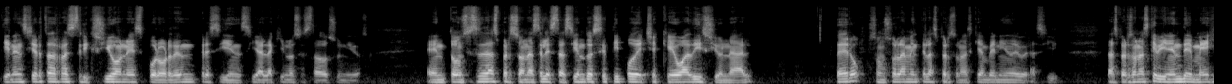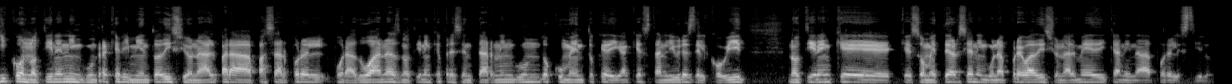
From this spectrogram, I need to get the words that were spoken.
tienen ciertas restricciones por orden presidencial aquí en los Estados Unidos. Entonces a esas personas se le está haciendo ese tipo de chequeo adicional, pero son solamente las personas que han venido de Brasil. Las personas que vienen de México no tienen ningún requerimiento adicional para pasar por, el, por aduanas, no tienen que presentar ningún documento que digan que están libres del COVID, no tienen que, someterse a ninguna prueba adicional médica ni nada por el estilo.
